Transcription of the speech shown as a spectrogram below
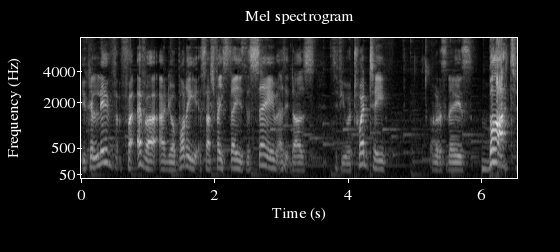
You can live forever and your body slash face stays the same as it does if you were 20. I'm gonna sneeze. But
